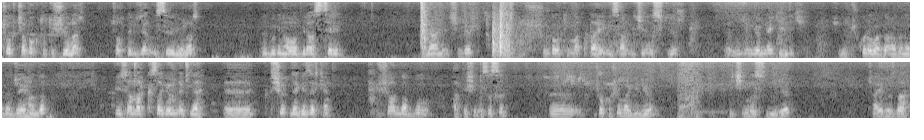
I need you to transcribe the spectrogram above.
Çok çabuk tutuşuyorlar. Çok da güzel ısı veriyorlar. E, Bugün hava biraz serin. Yani şimdi şurada oturmak dahi insanın içini ısıtıyor. E, Uzun gömlek giydik. Şimdi Çukurova'da, Adana'da, Ceyhan'da insanlar kısa gömlekle, e, tişörtle gezerken şu anda bu ateşin ısısı e, çok hoşuma gidiyor. İçimi ısındırıyor. Çayımız da,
